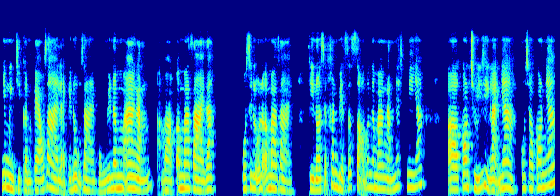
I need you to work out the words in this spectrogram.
Nhưng mình chỉ cần kéo dài lại cái độ dài của nguyên âm A ngắn và âm A dài ra cô xin lỗi là âm A dài. Thì nó sẽ phân biệt rất rõ với âm A ngắn nhé mi nhé à, ờ, con chú ý chỉnh lại nha. Cô chào con nhé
